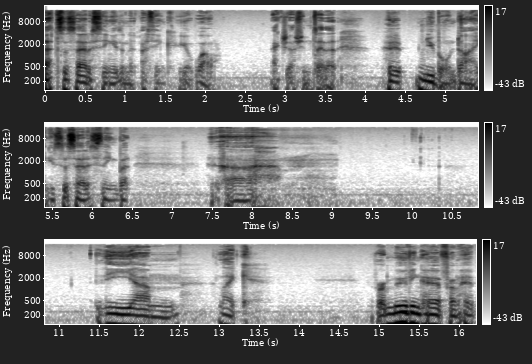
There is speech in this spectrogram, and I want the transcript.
That's the saddest thing, isn't it? I think. Well, actually, I shouldn't say that. Her newborn dying is the saddest thing, but uh, the um, like removing her from her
